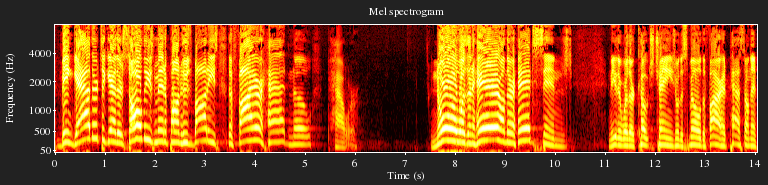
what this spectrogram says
being gathered together, saw these men upon whose bodies the fire had no power. Nor was an hair on their head singed Neither were their coats changed, nor the smell of the fire had passed on them.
